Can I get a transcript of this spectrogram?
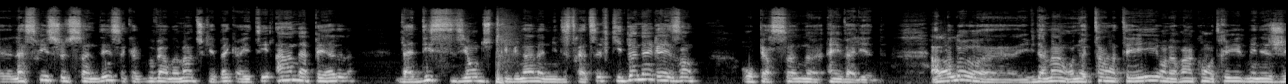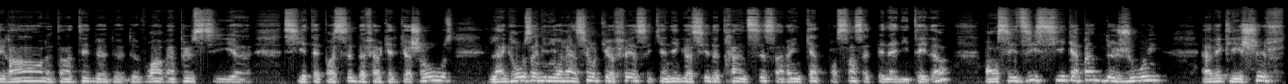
la cerise sur le Sunday c'est que le gouvernement du Québec a été en appel de la décision du tribunal administratif qui donnait raison aux personnes invalides. Alors là, euh, évidemment, on a tenté, on a rencontré le ministre Girard, on a tenté de, de, voir un peu si euh, s'il était possible de faire quelque chose. La grosse amélioration qu'il a fait, c'est qu'il a négocié de 36 à 24% cette pénalité-là. On s'est dit, s'il est capable de jouer avec les chiffres,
